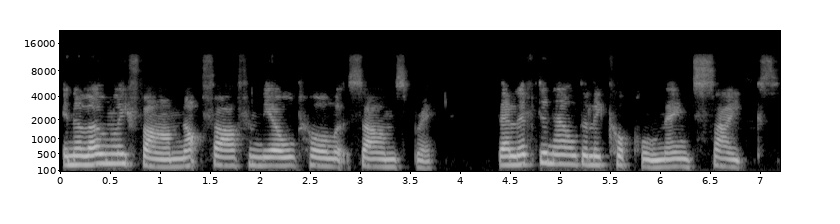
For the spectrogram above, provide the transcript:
in a lonely farm not far from the old hall at Samlesbury, there lived an elderly couple named Sykes.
